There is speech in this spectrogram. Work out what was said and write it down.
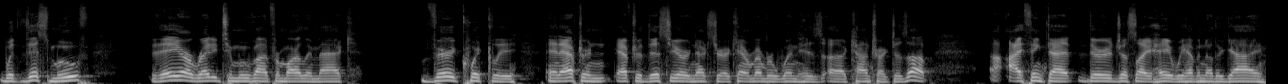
with this move, they are ready to move on from Marlon Mack very quickly. And after after this year or next year, I can't remember when his uh, contract is up. I think that they're just like, hey, we have another guy.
